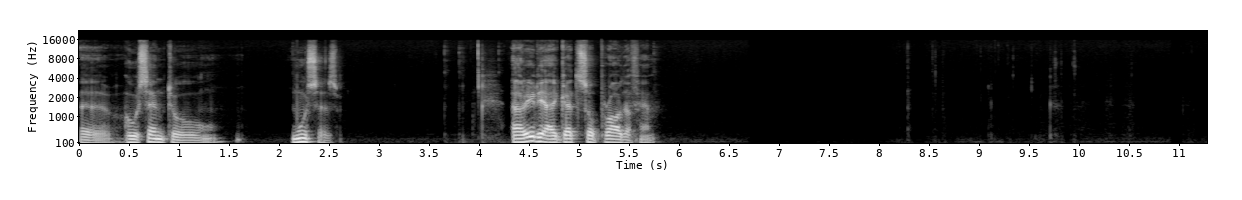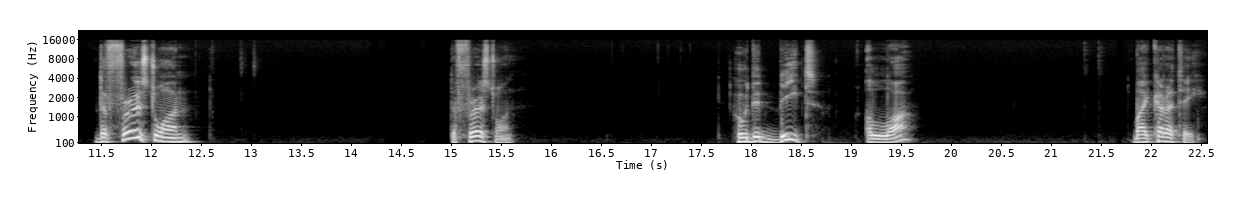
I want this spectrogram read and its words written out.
uh, who sent to Moses. Uh, really, I got so proud of him. The first one, the first one who did beat Allah by karate.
